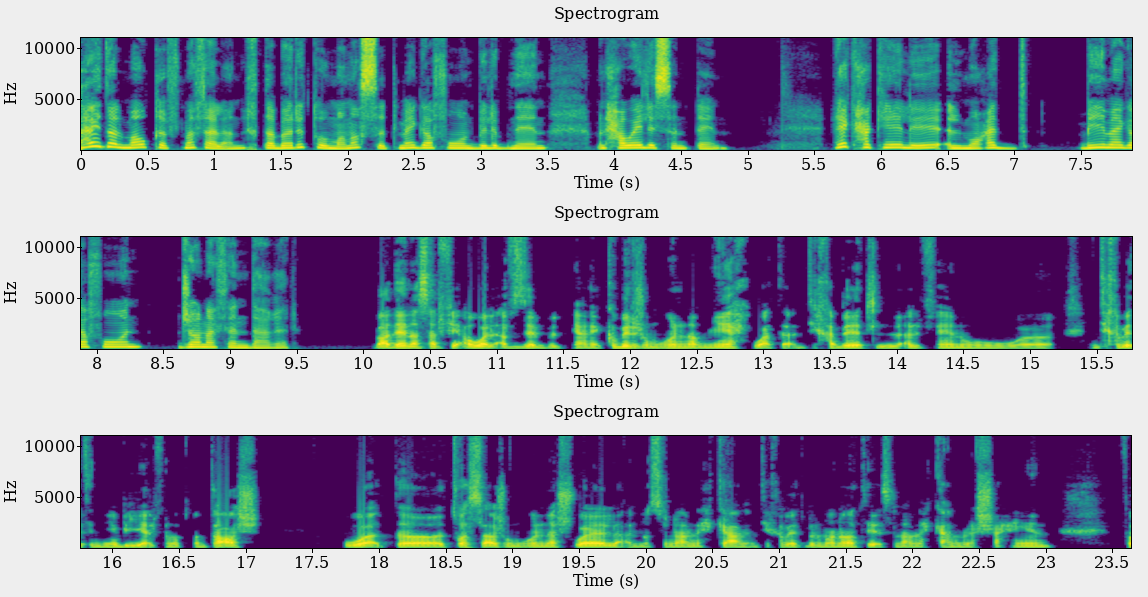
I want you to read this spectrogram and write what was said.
هيدا الموقف مثلا اختبرته منصة ميجافون بلبنان من حوالي سنتين. هيك حكالي المعد بميجافون جوناثان داغر. بعدين صار في أول قفزة يعني كبر جمهورنا منيح وقت انتخابات ال 2000 وانتخابات النيابية 2018 وقت توسع جمهورنا شوي لأنه صرنا عم نحكي عن انتخابات بالمناطق صرنا عم نحكي عن مرشحين ف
